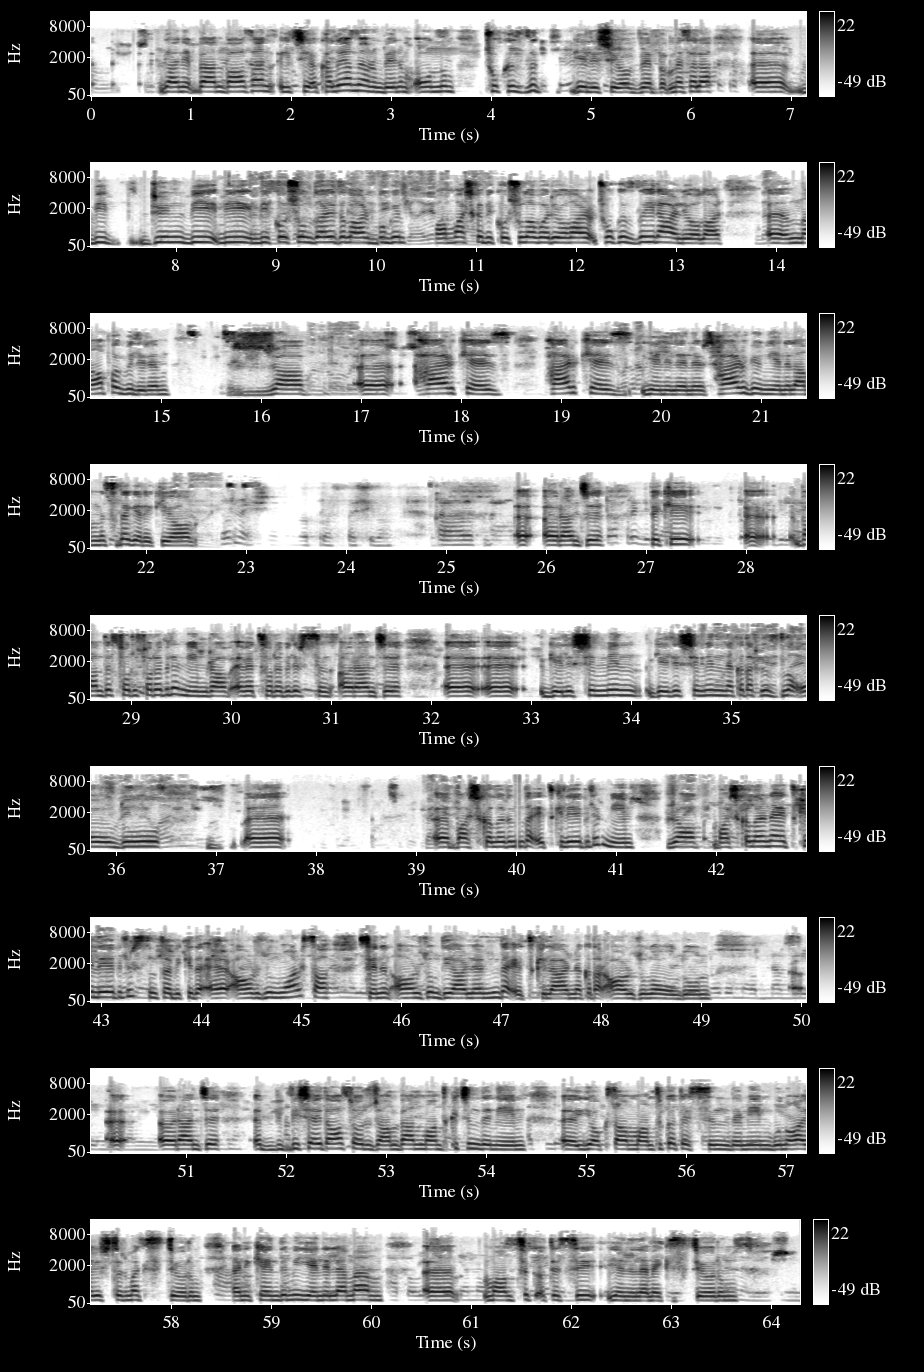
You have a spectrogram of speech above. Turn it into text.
yani ben bazen hiç yakalayamıyorum. Benim onum çok hızlı gelişiyor ve mesela e, bir dün bir, bir bir koşuldaydılar. Bugün bambaşka bir koşula varıyorlar. Çok hızlı ilerliyorlar. E, ne yapabilirim? Rab, e, herkes herkes yenilenir. Her gün yenilenmesi de gerekiyor. Ee, öğrenci peki e, ben de soru sorabilir miyim Rav? Evet sorabilirsin. Öğrenci e, e, gelişimin gelişimin ne kadar hızlı olduğu başkalarını da etkileyebilir miyim? Rav başkalarını etkileyebilirsin tabii ki de eğer arzun varsa senin arzun diğerlerini de etkiler. Ne kadar arzulu olduğun Öğrenci e, bir şey daha soracağım. Ben mantık için deneyeyim e, yoksa mantık ötesinde miyim? Bunu ayrıştırmak istiyorum. Yani kendimi yenilemem. e, mantık ötesi yenilemek istiyorum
